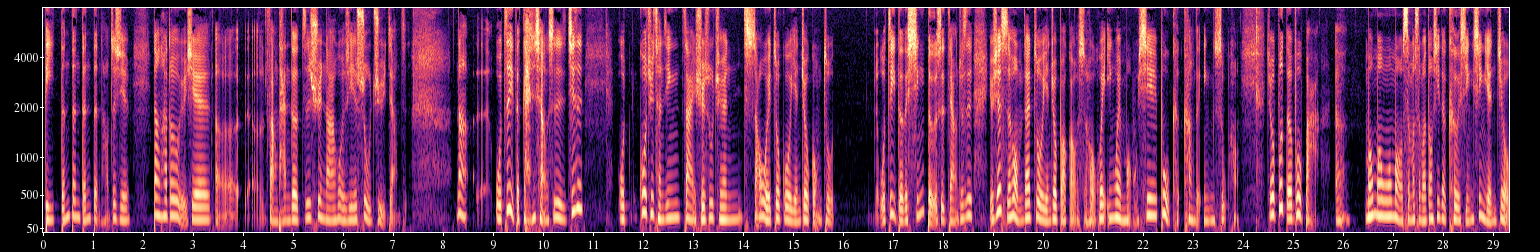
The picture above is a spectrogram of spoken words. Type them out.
低，等等等等，好，这些，但它都有一些呃访谈的资讯啊，或者是一些数据这样子。那、我自己的 感想是，其实我过去曾经在学术圈稍微做过研究工作。我自己得的心得是这样，就是有些时候我们在做研究报告的时候，会因为某些不可抗的因素，哈，就不得不把呃某某某某什么什么东西的可行性研究，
